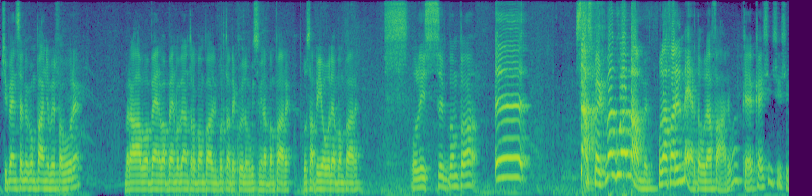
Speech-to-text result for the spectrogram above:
Ci pensa il mio compagno, per favore. Bravo, va bene, va bene, va bene, tanto la bumpare. L'importante è quello, questo viene a bumpare. Lo sapevo, voleva bumpare. Volesse bumpare. Eh... Suspect, manco la Mammed. Voleva fare il merda, voleva fare. Ok, ok, sì, sì, sì.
